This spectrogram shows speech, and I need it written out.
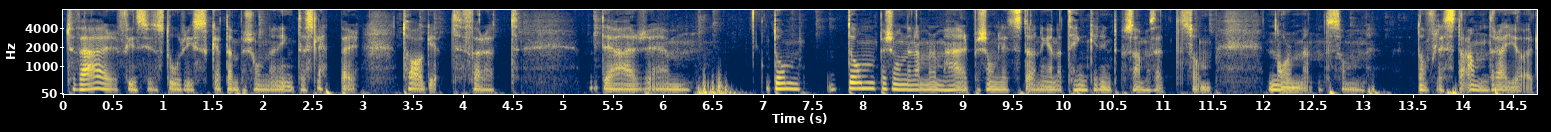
Tyvärr finns det en stor risk att den personen inte släpper taget för att det är ehm, de, de personerna med de här personlighetsstörningarna tänker inte på samma sätt som normen, som de flesta andra gör.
